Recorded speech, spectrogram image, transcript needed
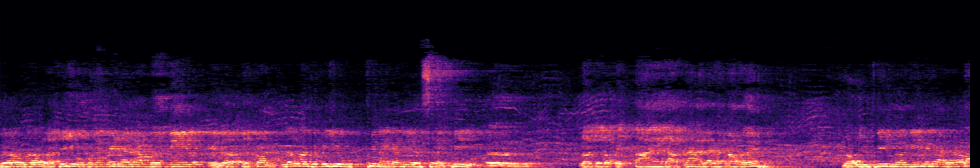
แล้วแล้วเราจะอยู่กันไม่ได้แล้วเมืองนี้เห็นแล้วจะต้องแล้วเราจะไปอยู่ที่ไหนกันดีเสด็จพี่เออ เราจะต้องไปตายอันดับหน้าแล้วกันน้องเอ้ยเราอยู่ที่เมืองนี้ไม่ได้แล้วไป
